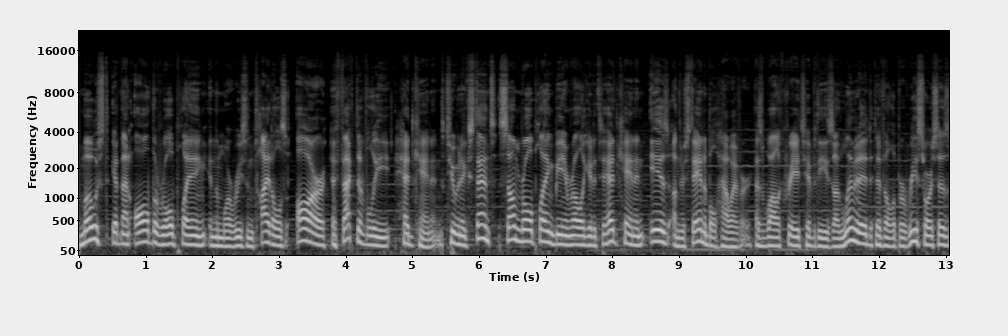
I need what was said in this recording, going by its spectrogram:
Most, if not all, the role playing in the more recent titles are effectively headcanons. To an extent, some role playing being relegated to headcanon is understandable, however, as while creativity is unlimited, developer resources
